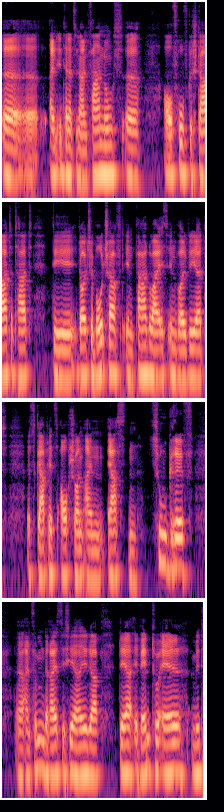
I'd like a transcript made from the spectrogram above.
äh, einen internationalen Fahndungsaufruf äh, gestartet hat. Die deutsche Botschaft in Paraguay ist involviert. Es gab jetzt auch schon einen ersten Zugriff. Äh, ein 35-Jähriger, der eventuell mit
